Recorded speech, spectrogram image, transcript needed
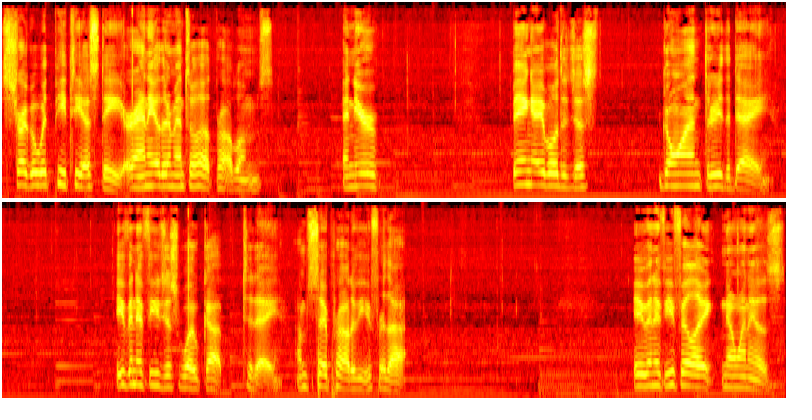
struggle with PTSD or any other mental health problems, and you're being able to just go on through the day, even if you just woke up today, I'm so proud of you for that. Even if you feel like no one is,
